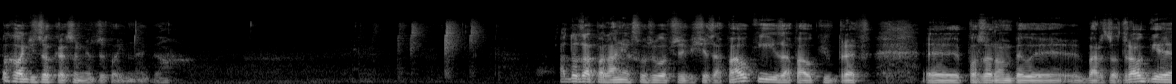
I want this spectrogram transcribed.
Pochodzi z okresu międzywojennego. A do zapalania służyły oczywiście zapałki. Zapałki wbrew y, pozorom były bardzo drogie,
